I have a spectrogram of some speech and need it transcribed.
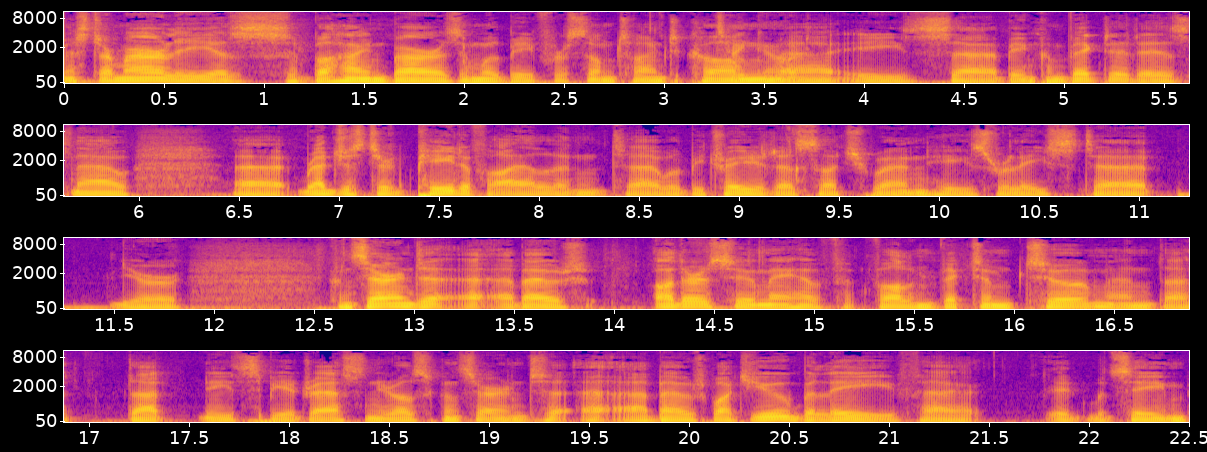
Mr. Marley is behind bars and will be for some time to come. Uh, he's uh, been convicted, is now uh, registered paedophile, and uh, will be treated as such when he's released. you're concerned about others who may have fallen victim to him, and that that needs to be addressed. And you're also concerned about what you believe. it would seem.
